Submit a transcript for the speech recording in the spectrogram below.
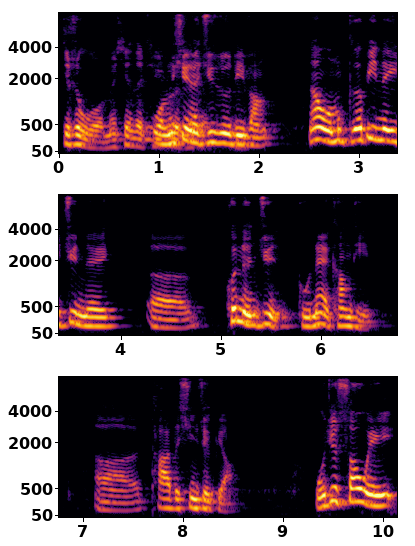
就是我们现在居住我们现在居住的地方。然后我们隔壁那一郡呢，呃，昆仑郡古奈康体，啊，它的薪水表，我就稍微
